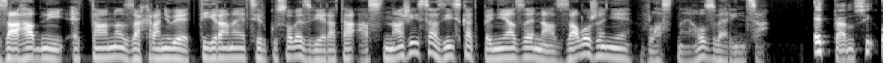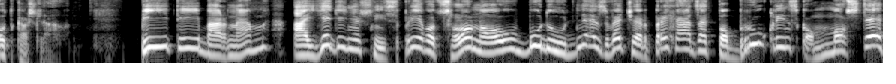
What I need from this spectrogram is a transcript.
Záhadný Etan zachraňuje týrané cirkusové zvieratá a snaží sa získať peniaze na založenie vlastného zverinca. Etan si odkašľal. P.T. Barnum a jedinečný sprievod slonov budú dnes večer prechádzať po Brooklynskom moste,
